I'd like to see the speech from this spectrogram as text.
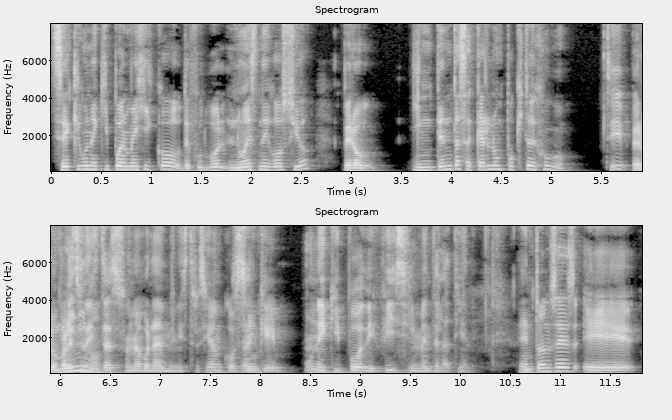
Sé que un equipo en México de fútbol no es negocio, pero intenta sacarle un poquito de jugo. Sí, pero Lo para eso necesitas una buena administración, cosa Sí. que un equipo difícilmente la tiene. Entonces, eh,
